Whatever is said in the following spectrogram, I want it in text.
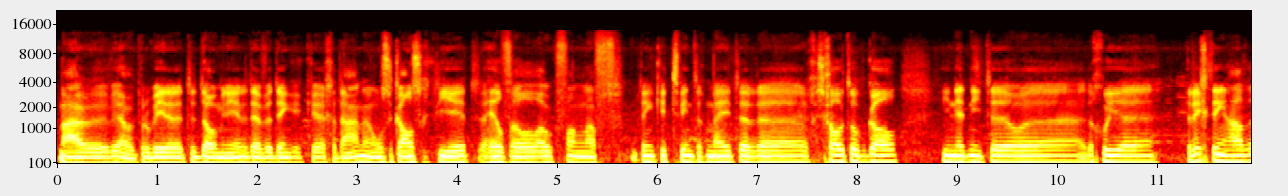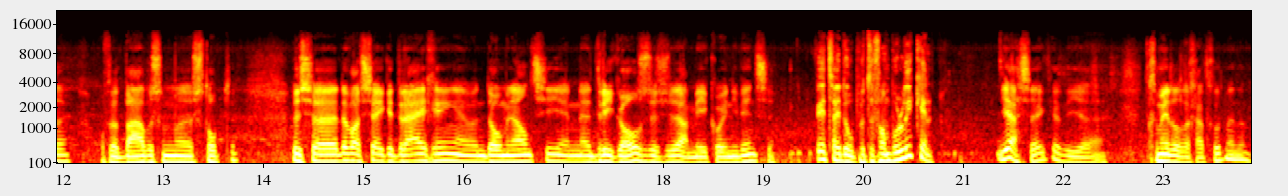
Maar ja, we proberen te domineren. Dat hebben we denk ik gedaan. En onze kansen gecreëerd. Heel veel ook vanaf denk ik 20 meter geschoten op goal die net niet uh, de goede richting hadden. Of dat Babus hem uh, stopte. Dus er was zeker dreiging, en dominantie en drie goals. Dus ja, meer kon je niet wensen. Weer twee doelpunten van Bolikin. Ja, zeker. Die, het gemiddelde gaat goed met hem.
